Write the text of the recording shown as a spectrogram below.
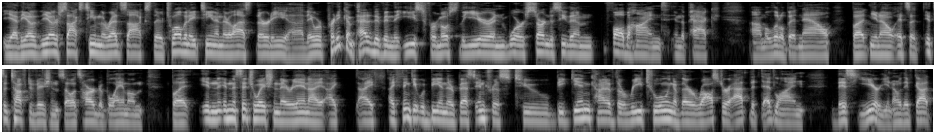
yeah, the other the other Sox team, the Red Sox, they're 12 and 18 in their last 30. Uh, they were pretty competitive in the East for most of the year, and we're starting to see them fall behind in the pack um, a little bit now. But you know, it's a it's a tough division, so it's hard to blame them. But in in the situation they're in, I, I I I think it would be in their best interest to begin kind of the retooling of their roster at the deadline this year. You know, they've got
